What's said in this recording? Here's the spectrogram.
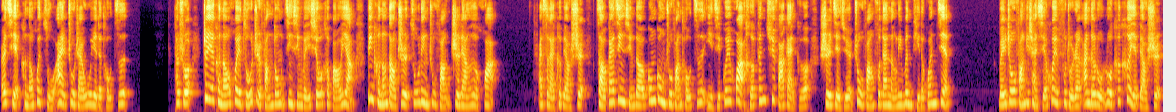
而且可能会阻碍住宅物业的投资。他说，这也可能会阻止房东进行维修和保养，并可能导致租赁住房质量恶化。埃斯莱克表示，早该进行的公共住房投资以及规划和分区法改革是解决住房负担能力问题的关键。维州房地产协会副主任安德鲁·洛科克也表示，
